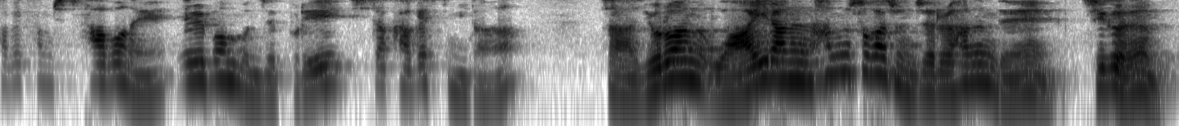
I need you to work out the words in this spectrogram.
434번의 1번 문제풀이 시작하겠습니다. 자, 요런 y라는 함수가 존재를 하는데 지금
